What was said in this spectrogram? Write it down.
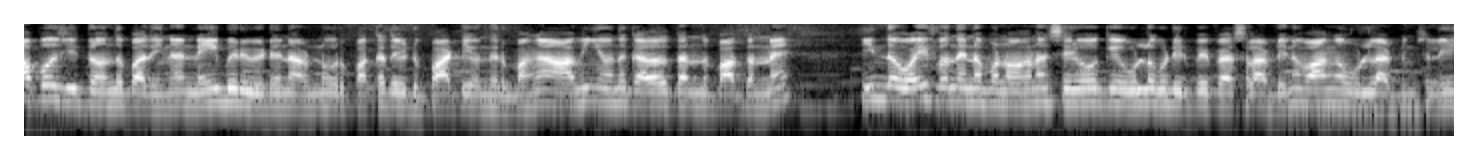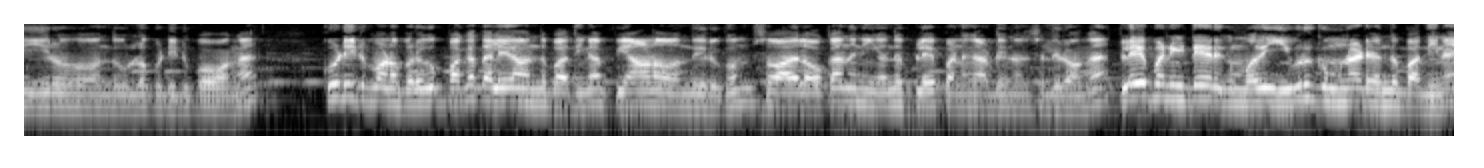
ஆப்போசிட்டில் வந்து பார்த்தீங்கன்னா நெய்பர் வீடுன்னு அப்படின்னு ஒரு பக்கத்து வீட்டு பாட்டி வந்து இருப்பாங்க. அவங்க வந்து கதவை திறந்து பார்த்தோன்னே இந்த ஒய்ஃப் வந்து என்ன பண்ணுவாங்கன்னா சரி ஓகே உள்ளே கூட்டிகிட்டு போய் பேசலாம் அப்படின்னு வாங்க உள்ள அப்படின்னு சொல்லி ஹீரோ வந்து உள்ளே கூட்டிகிட்டு போவாங்க. கூட்டிட்டு போன பிறகு பக்கத்துலயே வந்து பாத்தீங்கன்னா பியானோ வந்து இருக்கும். ஸோ அதுல உட்காந்து நீங்க வந்து ப்ளே பண்ணுங்க அப்படின்னு வந்து சொல்லிடுவாங்க ப்ளே பண்ணிட்டே இருக்கும்போது இவருக்கு முன்னாடி வந்து பாத்தீங்கன்னா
